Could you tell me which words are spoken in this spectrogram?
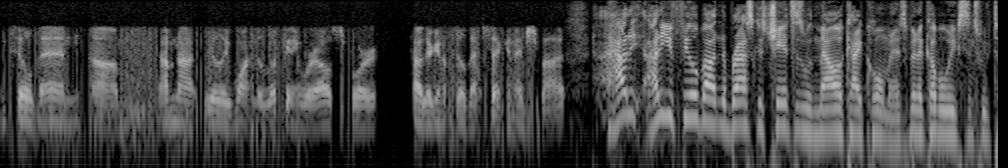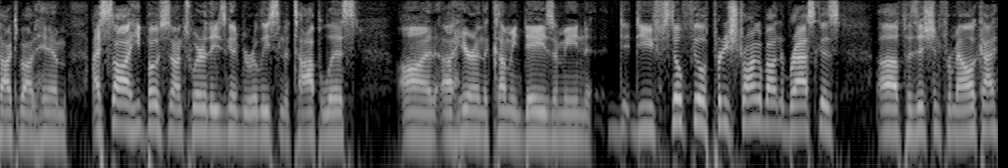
until then, um, I'm not really wanting to look anywhere else for how they're going to fill that second edge spot. How do how do you feel about Nebraska's chances with Malachi Coleman? It's been a couple weeks since we've talked about him. I saw he posted on Twitter that he's going to be releasing a top list on uh, here in the coming days. I mean, d- do you still feel pretty strong about Nebraska's uh, position for Malachi?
